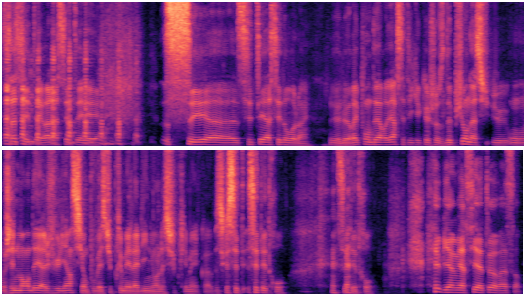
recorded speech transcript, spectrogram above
Ça, c'était voilà, c'était. Assez drôle. Le, le répondeur vert, c'était quelque chose. Depuis, on a, su- on- j'ai demandé à Julien si on pouvait supprimer la ligne, on l'a supprimé, quoi, parce que c'était, c'était trop. C'était trop. Eh bien, merci à toi, Vincent.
